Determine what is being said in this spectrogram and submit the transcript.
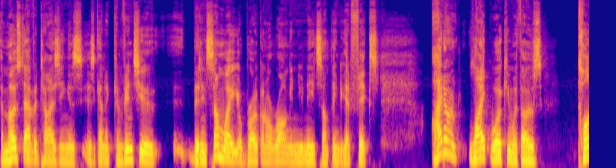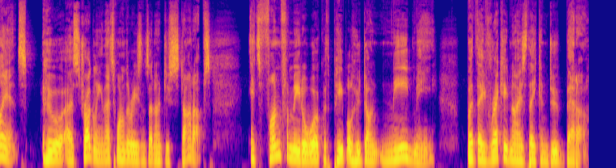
And most advertising is is going to convince you that in some way you're broken or wrong and you need something to get fixed. I don't like working with those clients who are struggling. And that's one of the reasons I don't do startups. It's fun for me to work with people who don't need me, but they've recognized they can do better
